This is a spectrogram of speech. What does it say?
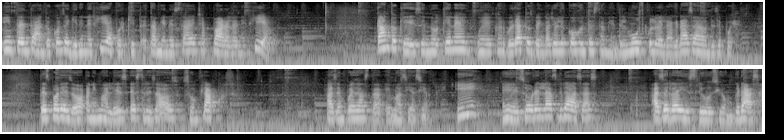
intentando conseguir energía, porque también está hecha para la energía. Tanto que dice, no tiene eh, carbohidratos, venga, yo le cojo entonces también del músculo, de la grasa, de donde se pueda. Entonces por eso animales estresados son flacos. Hacen pues hasta emaciación. Y eh, sobre las grasas, hace redistribución grasa,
